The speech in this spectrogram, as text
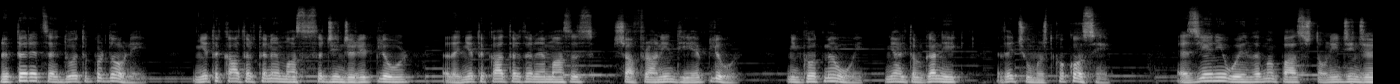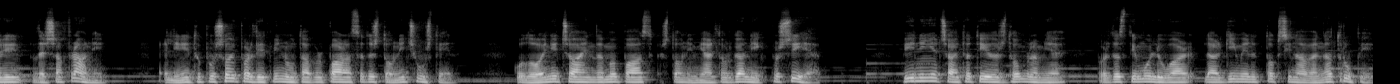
Në këtë recetë duhet të përdorni 1 të katërtën e masës së xhinxherit pluhur dhe 1 të katërtën e masës shafran Indie pluhur, një gotë me ujë, mjaltë organik dhe qumësht kokosi. E zieni ujin dhe më pas shtoni xhinxherin dhe shafranin. E lini të pushojë për 10 minuta përpara se të shtoni qumështin. Kullojni çajin dhe më pas shtoni mjaltë organik për shije. Pini një çaj të tillë çdo mbrëmje për të stimuluar largimin e toksinave nga trupi.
